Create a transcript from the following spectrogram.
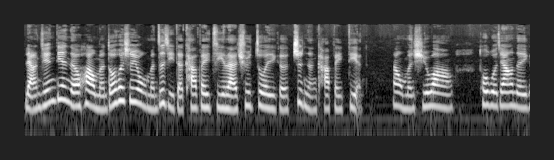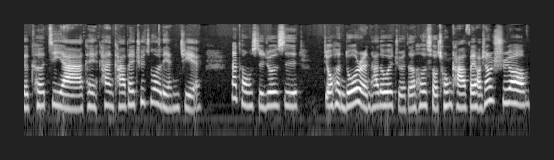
两间店的话，我们都会是用我们自己的咖啡机来去做一个智能咖啡店。那我们希望透过这样的一个科技啊，可以看咖啡去做连接。那同时就是有很多人他都会觉得喝手冲咖啡好像需要。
